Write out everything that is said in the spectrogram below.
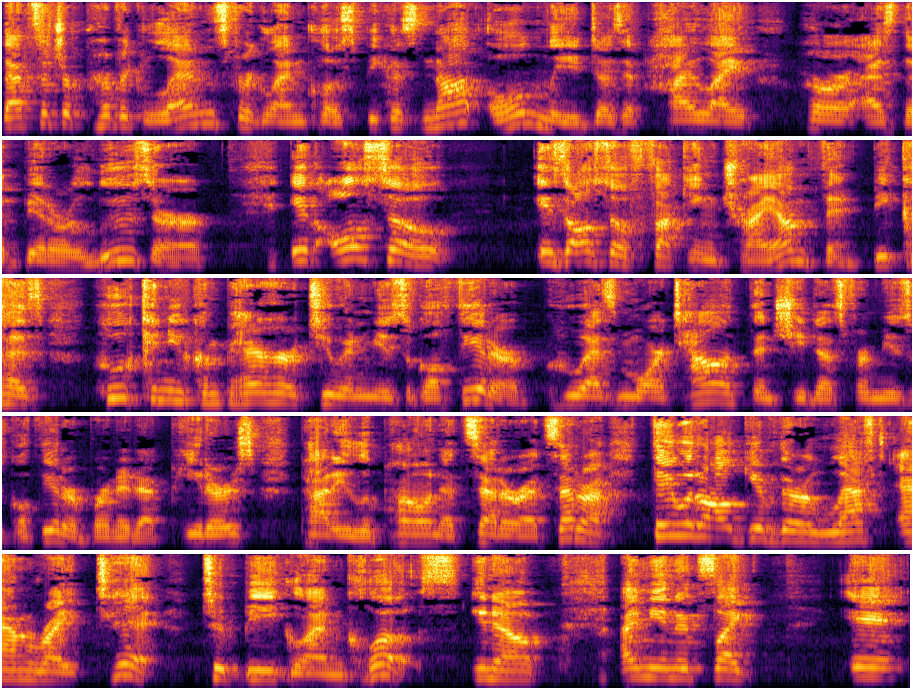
that's such a perfect lens for Glenn Close because not only does it highlight her as the bitter loser, it also is also fucking triumphant because who can you compare her to in musical theater? Who has more talent than she does for musical theater? Bernadette Peters, Patti LuPone, et cetera, et cetera. They would all give their left and right tit to be Glenn Close. You know, I mean, it's like it.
